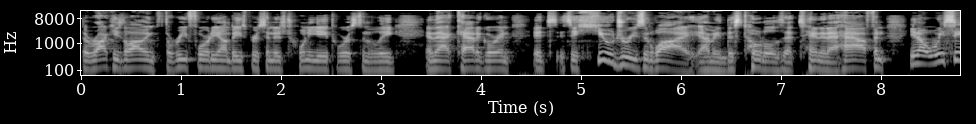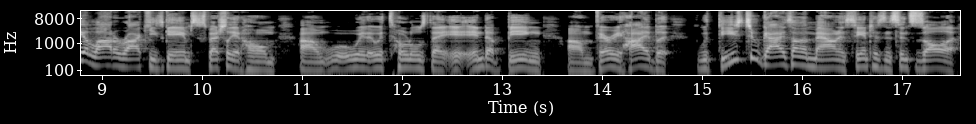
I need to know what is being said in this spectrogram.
The Rockies allowing 340 on base percentage, 28th worst in the league in that category. And it's it's a huge reason why. I mean, this total is at 10 and a half. And you know, we see a lot of Rockies games, especially at home, um, with with totals that end up being um, very high. But with these two guys on the mound and Sanchez and Senzatela,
